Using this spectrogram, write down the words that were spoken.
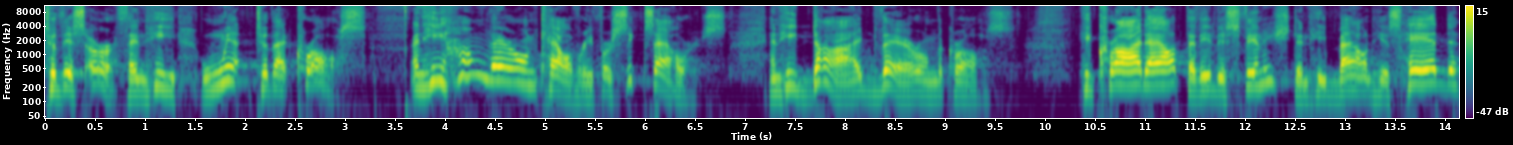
to this earth and He went to that cross. And he hung there on Calvary for six hours and he died there on the cross. He cried out that it is finished, and he bowed his head,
